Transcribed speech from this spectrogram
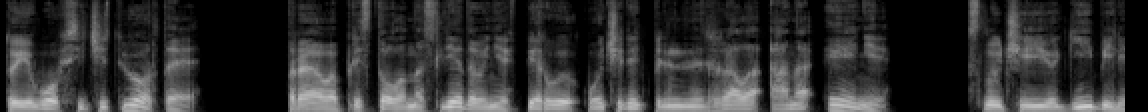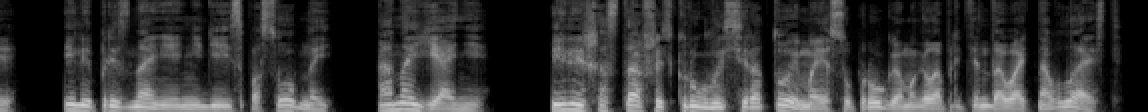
то и вовсе четвертая. Право престола наследования в первую очередь принадлежало Анна Эни. В случае ее гибели или признание недееспособной, а на Яне. И лишь оставшись круглой сиротой, моя супруга могла претендовать на власть.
